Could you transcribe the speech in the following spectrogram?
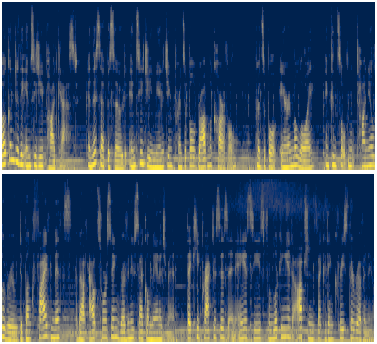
Welcome to the MCG podcast. In this episode, MCG Managing Principal Rob McCarville, Principal Aaron Malloy, and consultant Tanya LaRue debunk five myths about outsourcing revenue cycle management that keep practices and ASCs from looking into options that could increase their revenue.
